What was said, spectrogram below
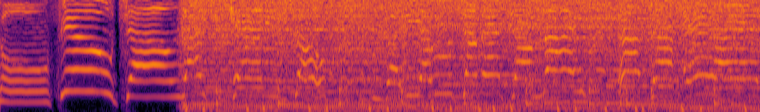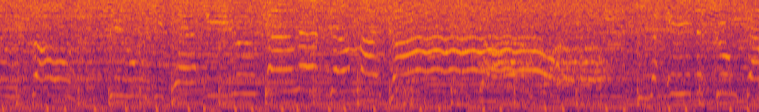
So future like a candy shows 奪い合うためじゃない与え合えると信じているからじゃないか繋いだ瞬間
